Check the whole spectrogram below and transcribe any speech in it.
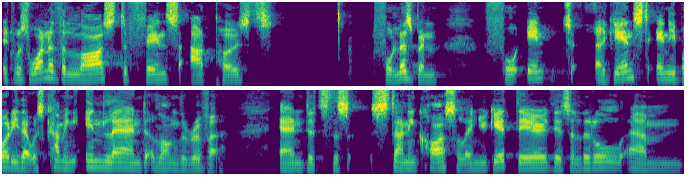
it was one of the last defense outposts for Lisbon for in, against anybody that was coming inland along the river. And it's this stunning castle. And you get there, there's a little um,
